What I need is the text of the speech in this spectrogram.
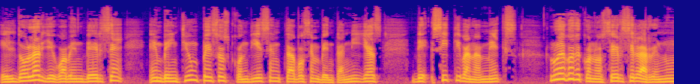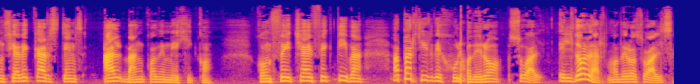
El dólar llegó a venderse en 21 pesos con 10 centavos en ventanillas de Citibanamex luego de conocerse la renuncia de Carstens al Banco de México. Con fecha efectiva, a partir de julio moderó su el dólar moderó su alza.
